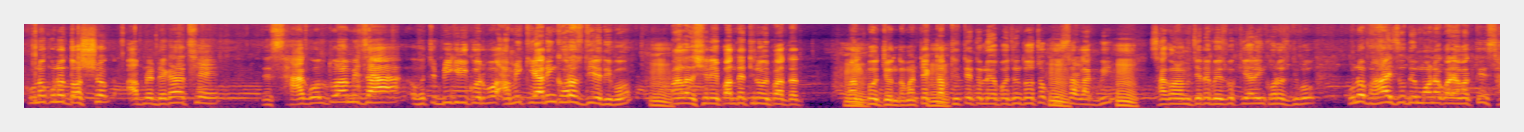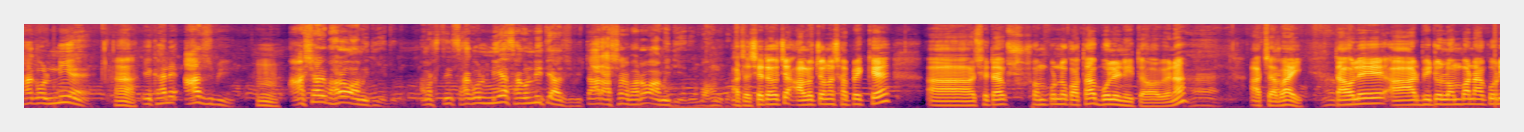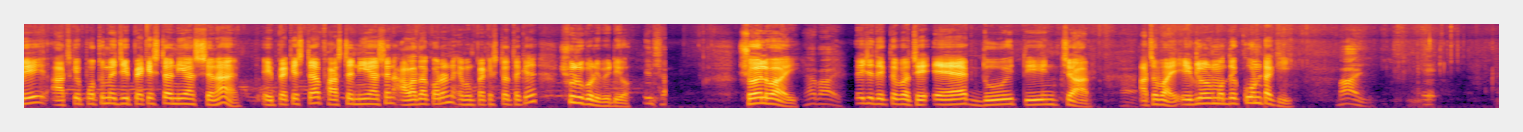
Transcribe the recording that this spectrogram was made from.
কোনো কোনো দর্শক আপনার দেখা যাচ্ছে যে ছাগল তো আমি যা হচ্ছে বিক্রি করব আমি কেয়ারিং খরচ দিয়ে দিব। বাংলাদেশের এই প্রান্তের থেকে ওই প্রান্তের প্রান্ত পর্যন্ত। মানে টেকটাপ থেকে তুলে পর্যন্ত হচ্ছে খুচরা লাগবে। ছাগল আমি যেটা বেচবো কেয়ারিং খরচ দিব। কোনো ভাই যদি মনে করে আমার থেকে ছাগল নিয়ে হ্যাঁ। এখানে আসবি আসার ভাড়াও আমি দিয়ে দেবো। আমার থেকে ছাগল নিয়ে ছাগল নিতে আসবি তার আসার ভাড়াও আমি দিয়ে দেবো বহন করে। আচ্ছা সেটা হচ্ছে আলোচনা সাপেক্ষে সেটা সম্পূর্ণ কথা বলে নিতে হবে না? হ্যাঁ। আচ্ছা ভাই তাহলে আর ভিডিও লম্বা না করি। আজকে প্রথমে যে প্যাকেজটা নিয়ে আসছেন হ্যাঁ এই প্যাকেজটা ফার্স্টে নিয়ে আসেন আলাদা করেন এবং প্যাকেজটা থেকে শুরু করি ভিডিও সোহেল ভাই হ্যাঁ ভাই। এই যে দেখতে পাচ্ছি এক দুই তিন চার। হ্যাঁ। আচ্ছা ভাই এগুলোর মধ্যে কোনটা কি? ভাই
